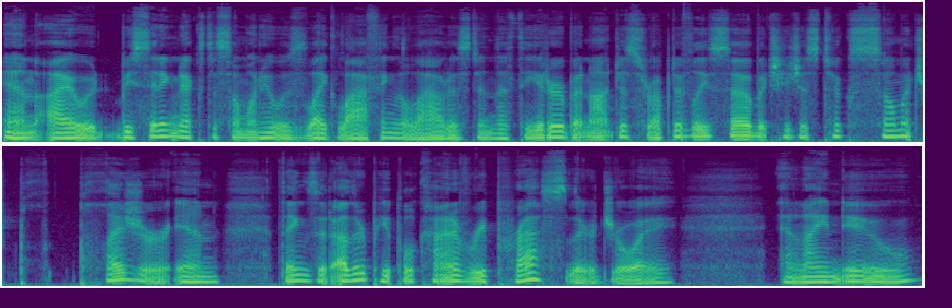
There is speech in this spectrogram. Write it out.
and I would be sitting next to someone who was like laughing the loudest in the theater, but not disruptively so, but she just took so much pl- pleasure in things that other people kind of repress their joy. And I knew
